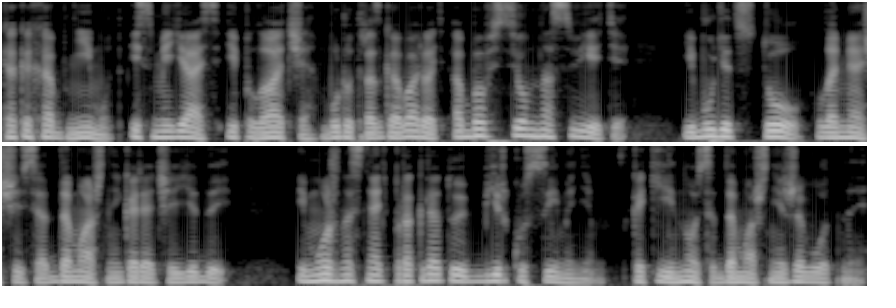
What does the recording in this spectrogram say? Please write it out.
как их обнимут и, смеясь и плача, будут разговаривать обо всем на свете – и будет стол, ломящийся от домашней горячей еды. И можно снять проклятую бирку с именем, какие носят домашние животные.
